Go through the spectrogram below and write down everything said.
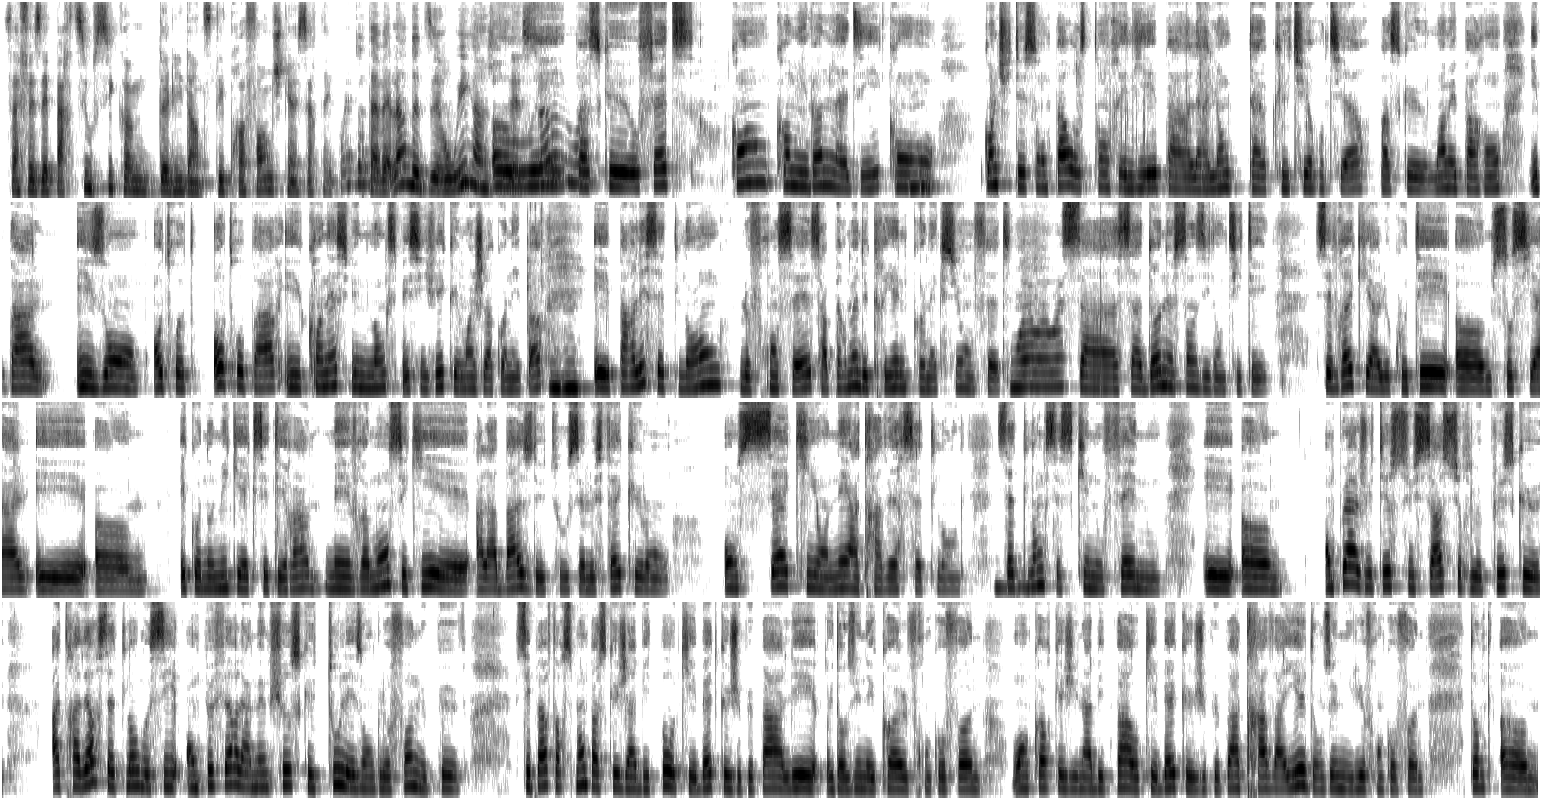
ça faisait partie aussi comme de l'identité profonde jusqu'à un certain point. Toi, tu avais l'air de dire oui quand je Oh disais oui, ça. ouais. parce que au fait, quand, comme Ivan l'a dit, quand, quand tu te sens pas autant relié par la langue de ta culture entière, parce que moi, mes parents, ils parlent, ils ont, autre, autre part, ils connaissent une langue spécifique que moi, je la connais pas. Mhm. Et parler cette langue, le français, ça permet de créer une connexion, en fait. Ouais, ouais, ouais. Ça, ça donne un sens d'identité. C'est vrai qu'il y a le côté euh, social et euh, économique et etc. Mais vraiment, ce qui est à la base de tout, c'est le fait que l'on on sait qui on est à travers cette langue. Cette langue, c'est ce qui nous fait nous. Et euh, on peut ajouter sur ça, sur le plus que à travers cette langue aussi, on peut faire la même chose que tous les anglophones le peuvent. C'est pas forcément parce que j'habite pas au Québec que je peux pas aller dans une école francophone ou encore que je n'habite pas au Québec que je peux pas travailler dans un milieu francophone. Donc euh,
